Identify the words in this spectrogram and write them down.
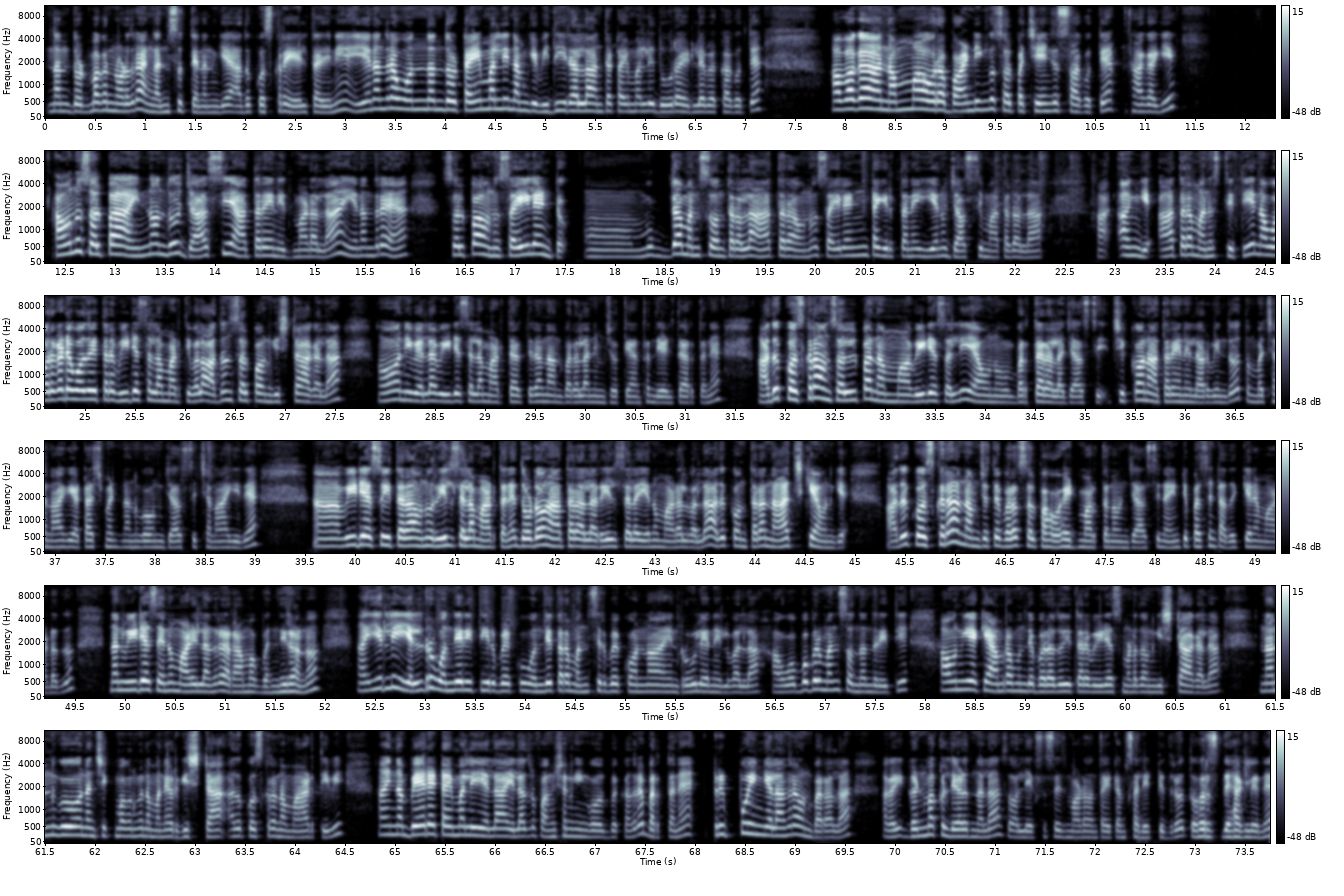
ನನ್ನ ದೊಡ್ಡ ಮಗನ ನೋಡಿದ್ರೆ ಹಂಗೆ ಅನಿಸುತ್ತೆ ನನಗೆ ಅದಕ್ಕೋಸ್ಕರ ಹೇಳ್ತಾ ಇದ್ದೀನಿ ಏನಂದರೆ ಒಂದೊಂದು ಟೈಮಲ್ಲಿ ನಮಗೆ ವಿಧಿ ಇರಲ್ಲ ಅಂತ ಟೈಮಲ್ಲಿ ದೂರ ಇಡಲೇಬೇಕಾಗುತ್ತೆ. ಆವಾಗ ನಮ್ಮ ಅವರ ಬಾಂಡಿಂಗು ಸ್ವಲ್ಪ ಚೇಂಜಸ್ ಆಗುತ್ತೆ. ಹಾಗಾಗಿ ಅವನು ಸ್ವಲ್ಪ ಇನ್ನೊಂದು ಜಾಸ್ತಿ ಆ ಥರ ಏನು ಇದು ಮಾಡಲ್ಲ. ಏನಂದರೆ ಸ್ವಲ್ಪ ಅವನು ಸೈಲೆಂಟು ಮುಗ್ಧ ಮನಸ್ಸು ಅಂತಾರಲ್ಲ ಆ ಥರ ಅವನು ಸೈಲೆಂಟಾಗಿರ್ತಾನೆ ಏನು ಜಾಸ್ತಿ ಮಾತಾಡಲ್ಲ. ಹಂಗೆ, ಆ ಥರ ಮನಸ್ಥಿತಿ. ನಾವು ಹೊರಗಡೆ ಹೋದರೆ ಈ ಥರ ವೀಡಿಯೋಸ್ ಎಲ್ಲ ಮಾಡ್ತೀವಲ್ಲ, ಅದೊಂದು ಸ್ವಲ್ಪ ಅವ್ನಿಗೆ ಇಷ್ಟ ಆಗಲ್ಲ. ನೀವೆಲ್ಲ ವೀಡಿಯೋಸ್ ಎಲ್ಲ ಮಾಡ್ತಾ ಇರ್ತೀರಾ, ನಾನು ಬರಲ್ಲ ನಿಮ್ಮ ಜೊತೆ ಅಂತಂದು ಹೇಳ್ತಾ ಇರ್ತಾನೆ. ಅದಕ್ಕೋಸ್ಕರ ಅವ್ನು ಸ್ವಲ್ಪ ನಮ್ಮ ವೀಡಿಯೋಸಲ್ಲಿ ಅವನು ಬರ್ತಾ ಇರಲ್ಲ ಜಾಸ್ತಿ. ಚಿಕ್ಕವನು ಆ ಥರ ಏನಿಲ್ಲ ಅರವಿಂದು, ತುಂಬ ಚೆನ್ನಾಗಿ ಅಟ್ಯಾಚ್ಮೆಂಟ್ ನನಗೂ ಅವ್ನು ಜಾಸ್ತಿ ಚೆನ್ನಾಗಿದೆ. ವೀಡಿಯೋಸು ಈ ಥರ ಅವನು ರೀಲ್ಸ್ ಎಲ್ಲ ಮಾಡ್ತಾನೆ. ದೊಡ್ಡವನು ಆ ಥರ ಅಲ್ಲ ರೀಲ್ಸ್ ಎಲ್ಲ ಏನೂ ಮಾಡಲ್ವಲ್ಲ, ಅದಕ್ಕೆ ಒಂಥರ ನಾಚಿಕೆ ಅವನಿಗೆ. ಅದಕ್ಕೋಸ್ಕರ ನಮ್ಮ ಜೊತೆ ಬರೋದು ಸ್ವಲ್ಪ ಅವಾಯ್ಡ್ ಮಾಡ್ತಾನೆ ಅವ್ನು ಜಾಸ್ತಿ. ನೈಂಟಿ ಪರ್ಸೆಂಟ್ ಅದಕ್ಕೇ ಮಾಡೋದು. ನಾನು ವೀಡಿಯೋಸ್ ಏನೂ ಮಾಡಿಲ್ಲ ಅಂದರೆ ಆರಾಮಾಗಿ ಬಂದಿರೋನು. ಇರಲಿ ಎಲ್ಲರೂ ಒಂದೇ ರೀತಿ ಇರಬೇಕು, ಒಂದೇ ಥರ ಮನಸ್ಸಿರಬೇಕು ಅನ್ನೋ ಏನು ರೂಲ್ ಏನಿಲ್ವಲ್ಲ ಒಬ್ಬೊಬ್ಬರ ಮನಸ್ಸು ಒಂದೊಂದು ರೀತಿ. ಅವನಿಗೆ ಕ್ಯಾಮ್ರಾ ಮುಂದೆ ಬರೋದು, ಈ ಥರ ವೀಡಿಯೋಸ್ ಮಾಡೋದು ಅವ್ನಿಗೆ ಇಷ್ಟ ಆಗಲ್ಲ. ನನಗೂ ನನ್ನ ಚಿಕ್ಕ ಮಗನಿಗೂ ನಮ್ಮ ಮನೆಯವ್ರಿಗೆ ಇಷ್ಟ. ಅದಕ್ಕೋಸ್ಕರ ನಾವು ಮಾಡ್ತೀವಿ. ಇನ್ನು ಬೇರೆ ಟೈಮಲ್ಲಿ ಎಲ್ಲ, ಎಲ್ಲಾದರೂ ಫಂಕ್ಷನ್ಗೆ ಹಿಂಗೆ ಹೋಗ್ಬೇಕಂದ್ರೆ ಬರ್ತಾನೆ. ಟ್ರಿಪ್ಪು ಹಿಂಗೆಲ್ಲ ಅಂದರೆ ಅವ್ನು ಬರಲ್ಲ. ಹಾಗಾಗಿ ಗಂಡು ಮಕ್ಕಳು ಹೇಳಿದ್ನಲ್ಲ, ಸೊ ಅಲ್ಲಿ ಎಕ್ಸಸೈಸ್ ಮಾಡುವಂಥ ಐಟಮ್ಸಲ್ಲಿ ಇಟ್ಟಿದ್ರು, ತೋರಿಸ್ದೆ ಆಗ್ಲೇ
